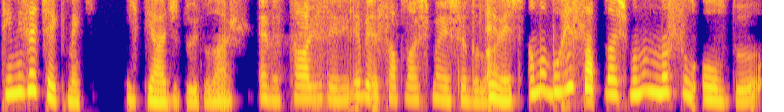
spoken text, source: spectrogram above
temize çekmek ihtiyacı duydular. Evet tarihleriyle bir hesaplaşma yaşadılar. Evet ama bu hesaplaşmanın nasıl olduğu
